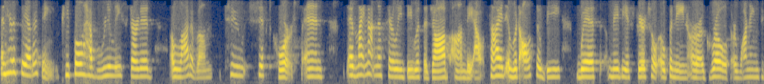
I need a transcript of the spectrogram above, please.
And here's the other thing. People have really started, a lot of them, to shift course. And it might not necessarily be with a job on the outside. It would also be with maybe a spiritual opening or a growth or wanting to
